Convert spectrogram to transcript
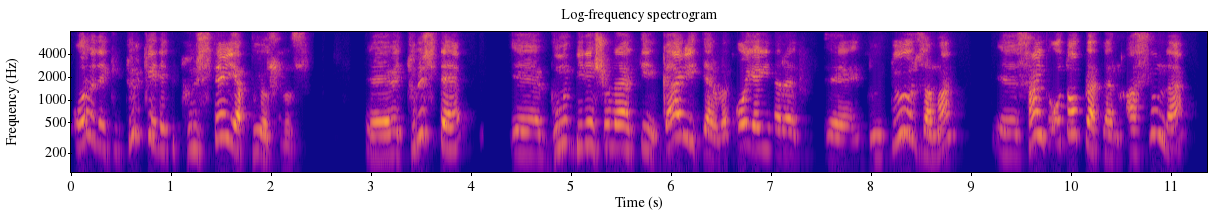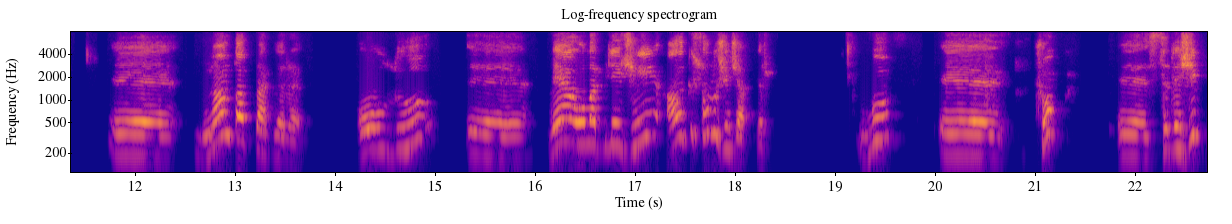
oradaki Türkiye'deki turiste yapıyorsunuz. Eee, ve turist de, eee, bunu bilinçli olarak değil, gayri ihtiyari olarak o yayınları, eee, duyduğu zaman, eee, sanki o toprakların aslında, eee, Yunan toprakları olduğu, eee, veya olabileceği algısı oluşacaktır. Bu, eee, çok, eee, stratejik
